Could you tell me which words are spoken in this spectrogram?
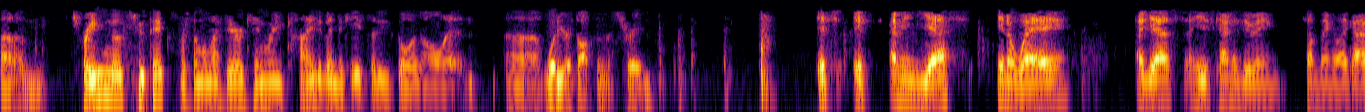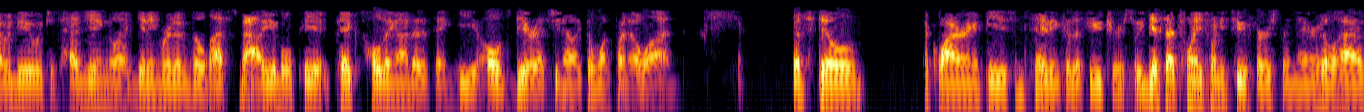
Um, trading those two picks for someone like Derrick Henry kind of indicates that he's going all in. Uh, what are your thoughts on this trade? it's it's I mean yes in a way I guess he's kind of doing something like I would do which is hedging like getting rid of the less valuable p- picks holding on to the thing he holds dearest you know like the 1.01 but still acquiring a piece and saving for the future so he gets that 2022 first in there he'll have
